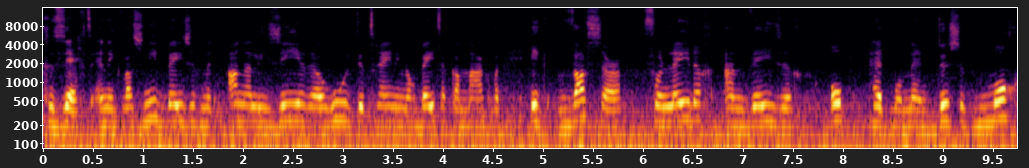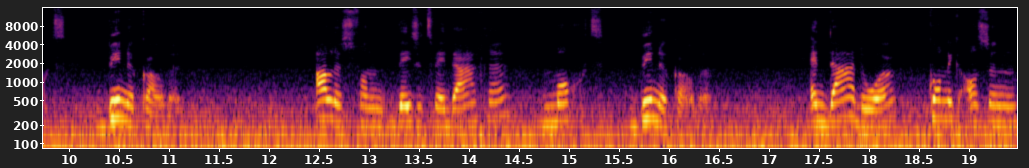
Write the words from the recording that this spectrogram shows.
gezegd. En ik was niet bezig met analyseren hoe ik de training nog beter kan maken. Want ik was er volledig aanwezig op het moment. Dus het mocht binnenkomen. Alles van deze twee dagen mocht binnenkomen. En daardoor kon ik als een,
